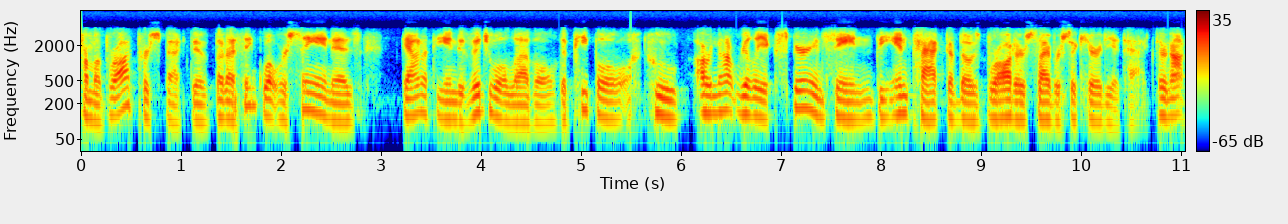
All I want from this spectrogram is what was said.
from a broad perspective. But I think what we're seeing is down at the individual level, the people who are not really experiencing the impact of those broader cybersecurity attacks. They're not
